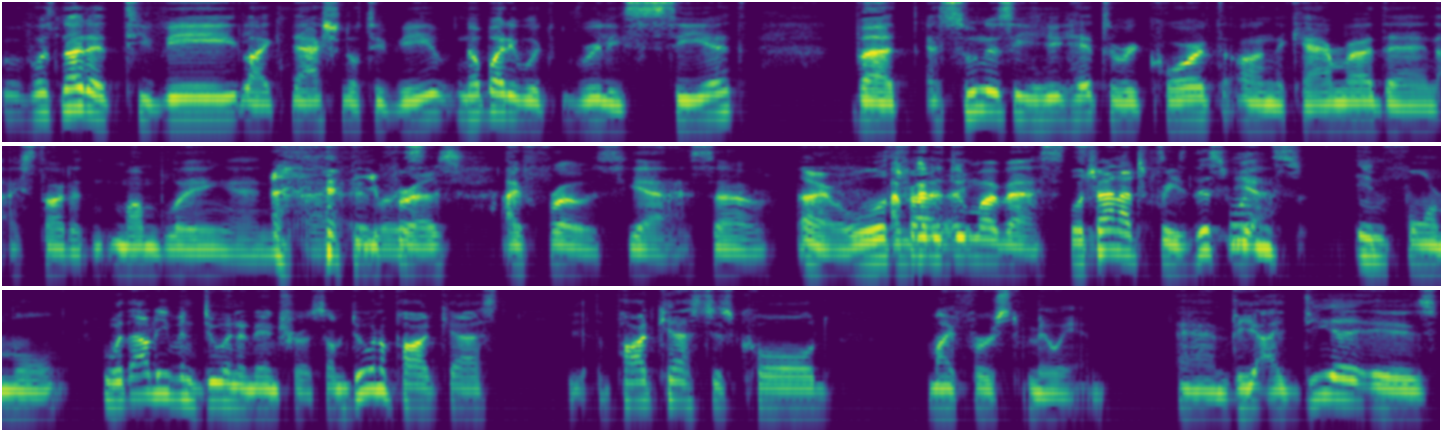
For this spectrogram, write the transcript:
It was not a TV like national TV. Nobody would really see it. But as soon as he hit the record on the camera, then I started mumbling and uh, You was- froze. I froze. Yeah. So All right, well, we'll I'm going to do my best. We'll try not to freeze. This Yeah. one's informal without even doing an intro. So I'm doing a podcast. The podcast is called My First Million. And the idea is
